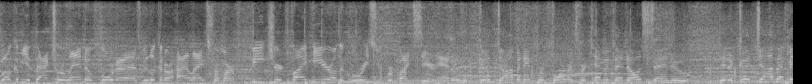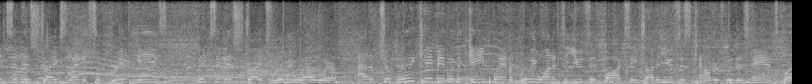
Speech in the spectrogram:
Welcome you back to Orlando, Florida as we look at our highlights from our featured fight here on the Glory Super Fight Series. And it was a good dominant performance for Kevin Van Nostrand, who did a good job at mixing his strikes, landed some great knees, mixing his strikes really well, where Adamchuk really came in with a game plan and really wanted to use his boxing, try to use his counters with his hands, but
